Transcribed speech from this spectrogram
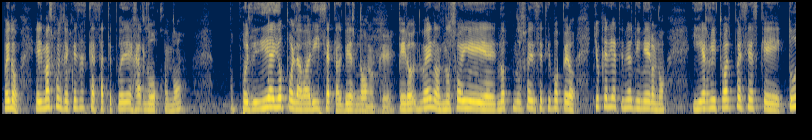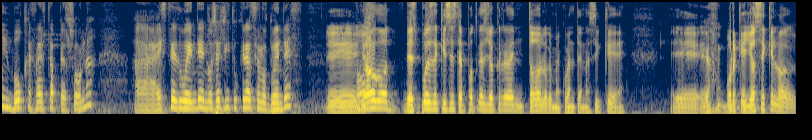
Bueno, el más consecuencias que hasta te puede dejar loco, ¿no? pues diría yo por la avaricia, tal vez no. Pero bueno, no soy, eh, no, no, soy de ese tipo, pero yo quería tener dinero, ¿no? Y el ritual, pues, es que tú invocas a esta persona, a este duende. No sé si tú creas en los duendes. Eh, yo, después de que hice este podcast, yo creo en todo lo que me cuenten, así que. Eh, porque yo sé que lo.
